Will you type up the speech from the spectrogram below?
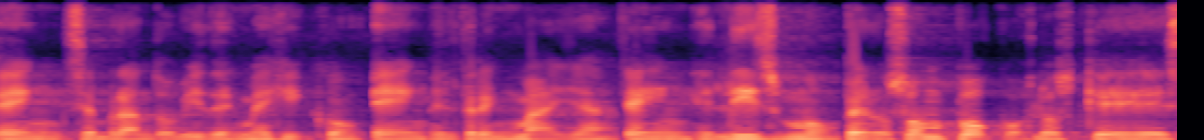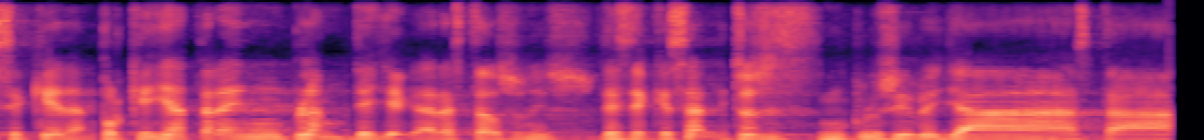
en Sembrando Vida en México, en el Tren Maya, en el Istmo, pero son pocos los que se quedan porque ya traen un plan de llegar a Estados Unidos desde que salen. Entonces, inclusive ya hasta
